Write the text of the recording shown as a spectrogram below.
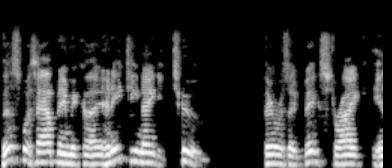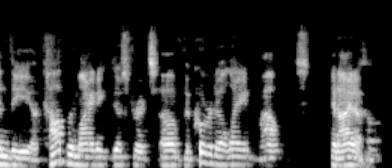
this was happening because in 1892, there was a big strike in the uh, copper mining districts of the Coeur d'Alene Mountains in Idaho.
